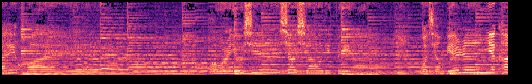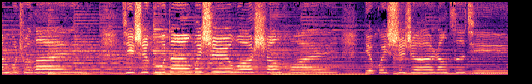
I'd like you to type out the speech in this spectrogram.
徘徊，偶尔有些小小的悲哀，我想别人也看不出来。即使孤单会使我伤怀，也会试着让自己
